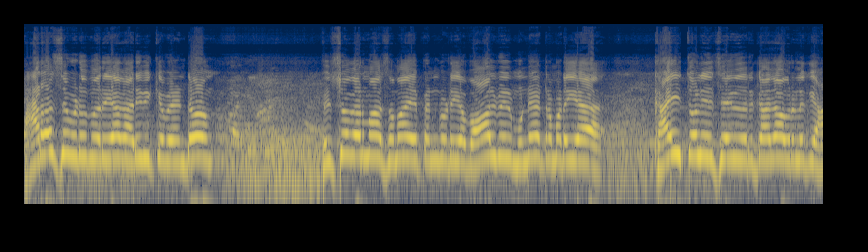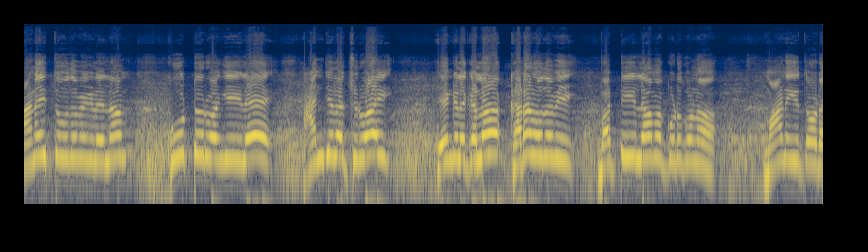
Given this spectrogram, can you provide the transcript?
அரசு விடுமுறையாக அறிவிக்க வேண்டும். விஸ்வகர்மா சமாய பெண்களுடைய வாழ்வில் முன்னேற்றமடைய கைத்தொழில் செய்வதற்காக அவர்களுக்கு அனைத்து உதவிகளிலும் கூட்டுறவு வங்கியிலே அஞ்சு லட்ச ரூபாய் எங்களுக்கெல்லாம் கடன் உதவி வட்டி இல்லாமல் கொடுக்கணும் மானியத்தோட.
